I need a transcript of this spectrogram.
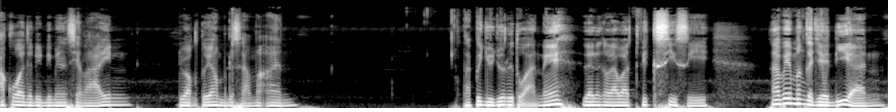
aku ada di dimensi lain di waktu yang bersamaan. Tapi jujur itu aneh dan kelewat fiksi sih. Tapi emang kejadian.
